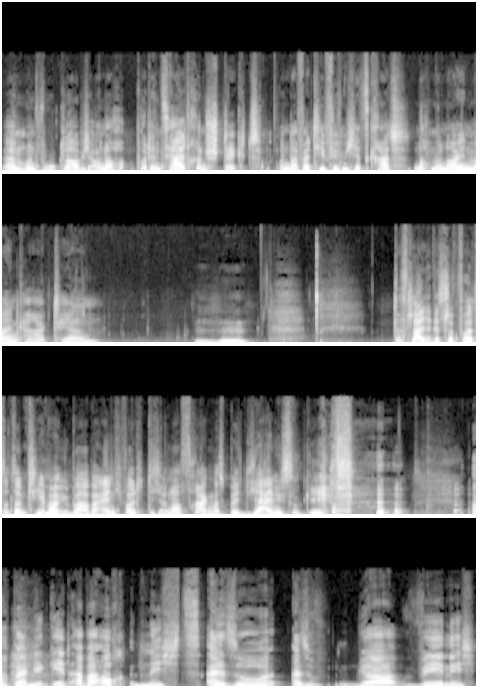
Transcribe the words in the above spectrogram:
ähm, und wo glaube ich auch noch Potenzial drin steckt. Und da vertiefe ich mich jetzt gerade noch mal neu in meinen Charakteren. Mhm. Das leitet jetzt schon voll zu unserem Thema über, aber eigentlich wollte ich dich auch noch fragen, was bei dir eigentlich so geht. Ach, bei mir geht aber auch nichts. Also, also ja, wenig.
